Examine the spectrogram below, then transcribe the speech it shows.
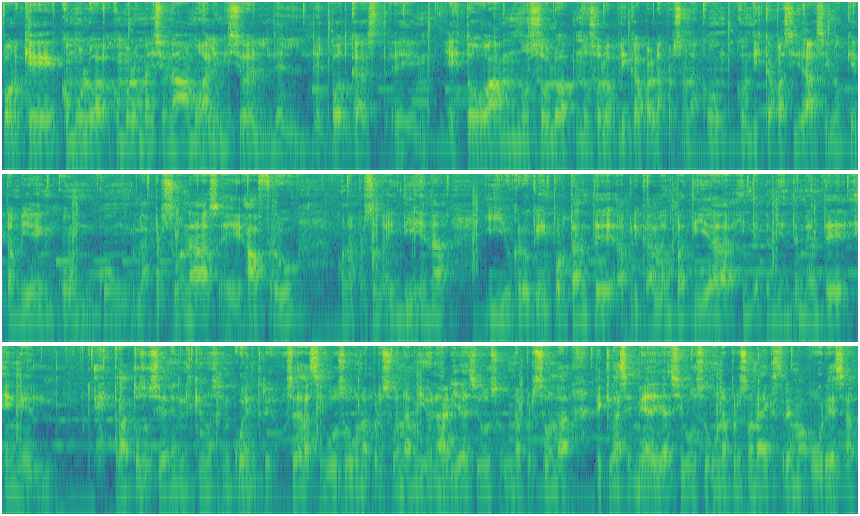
porque como lo, como lo mencionábamos al inicio del, podcast, esto no, solo, no solo aplica para las personas con, discapacidad, sino que también con, con las personas afro, con las personas indígenas, y yo creo que es importante aplicar la empatía independientemente en el estrato social en el que uno se encuentre. O sea, si vos sos una persona millonaria, si vos sos una persona de clase media, si vos sos una persona de extrema pobreza,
